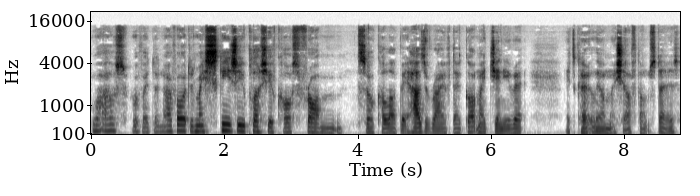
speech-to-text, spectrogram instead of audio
what else have I done? I've ordered my SKZOO plushie, of course, from SoKollab. It has arrived. I got my Jiniret. It's currently on my shelf downstairs.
